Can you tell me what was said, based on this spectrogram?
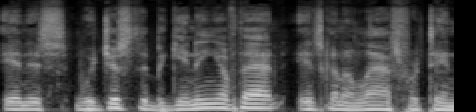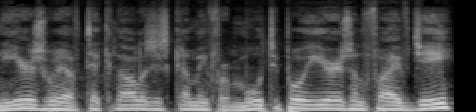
and it's we're just the beginning of that. It's going to last for 10 years. We have technologies coming for multiple years on 5G,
